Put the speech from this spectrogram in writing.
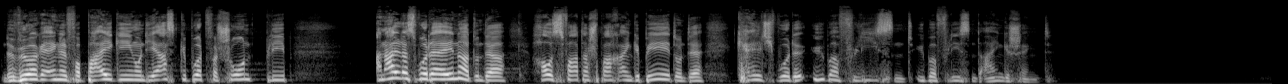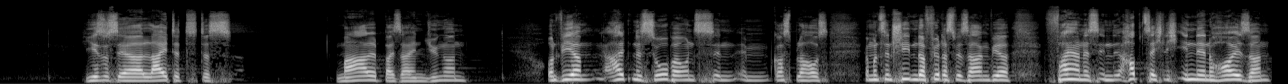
und der Würgeengel vorbeiging und die Erstgeburt verschont blieb. An all das wurde erinnert und der Hausvater sprach ein Gebet und der Kelch wurde überfließend, überfließend eingeschenkt. Jesus, er leitet das Mahl bei seinen Jüngern. Und wir halten es so bei uns in, im Gospelhaus. Wir haben uns entschieden dafür, dass wir sagen, wir feiern es in, hauptsächlich in den Häusern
